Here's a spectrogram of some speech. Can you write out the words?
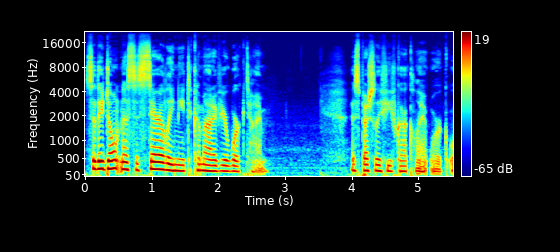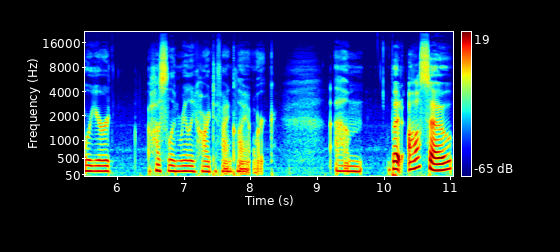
So they don't necessarily need to come out of your work time. Especially if you've got client work or you're hustling really hard to find client work. Um, but also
